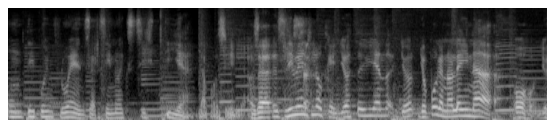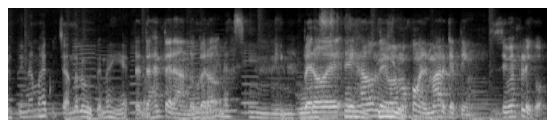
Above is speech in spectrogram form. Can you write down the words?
un tipo influencer si no existía la posibilidad? O sea, si ves lo que yo estoy viendo, yo, yo porque no leí nada, ojo, yo estoy nada más escuchando lo que usted me dijeron. Te estás enterando, pero, pero es, es a donde vamos con el marketing. ¿Sí me explico?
